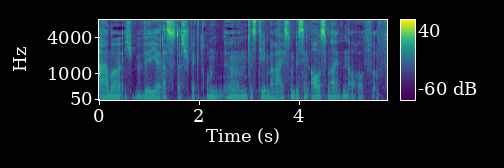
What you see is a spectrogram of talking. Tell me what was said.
Aber ich will ja das, das Spektrum ähm, des Themenbereichs so ein bisschen ausweiten, auch auf, auf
